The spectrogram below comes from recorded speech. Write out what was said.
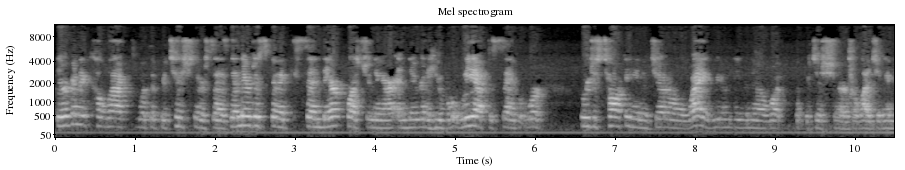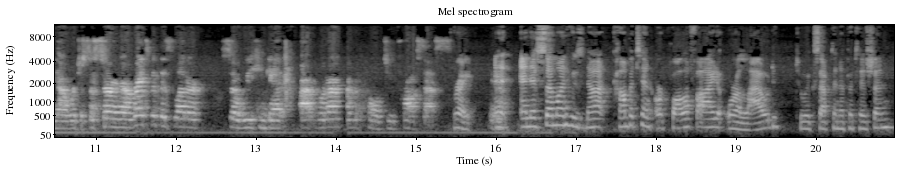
they're going to collect what the petitioner says. Then they're just going to send their questionnaire, and they're going to hear what we have to say. But we're we're just talking in a general way. We don't even know what the petitioner is alleging, and now we're just asserting our rights with this letter, so we can get what I would call due process. Right. And, and if someone who's not competent or qualified or allowed to accept in a petition,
